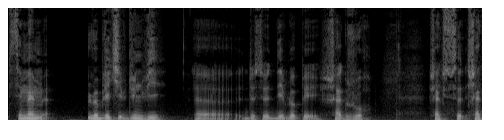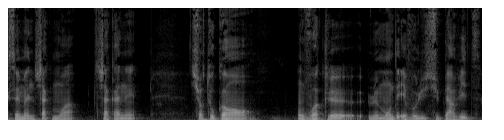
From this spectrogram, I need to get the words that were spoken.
c'est même l'objectif d'une vie euh, de se développer chaque jour, chaque, chaque semaine, chaque mois, chaque année. Surtout quand on voit que le, le monde évolue super vite.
